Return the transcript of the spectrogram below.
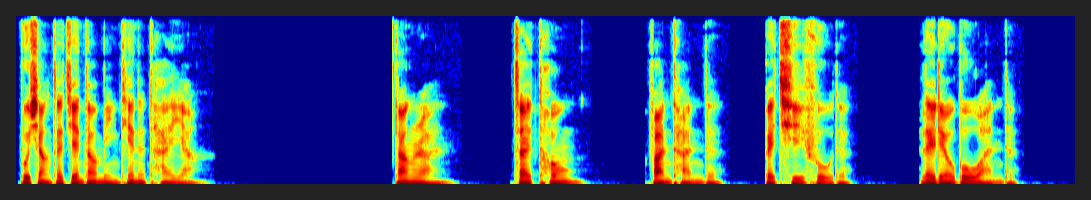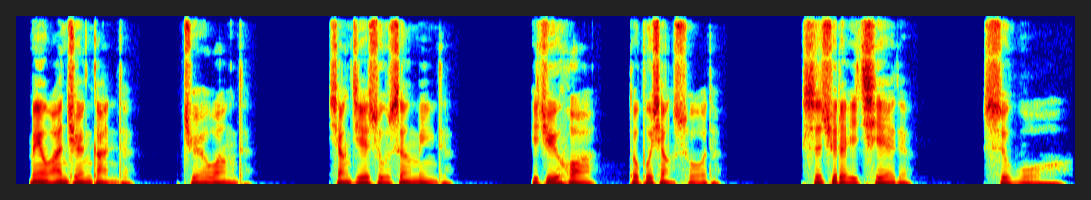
不想再见到明天的太阳？当然，在痛、反弹的、被欺负的、泪流不完的、没有安全感的、绝望的、想结束生命的、一句话都不想说的、失去了一切的，是我。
